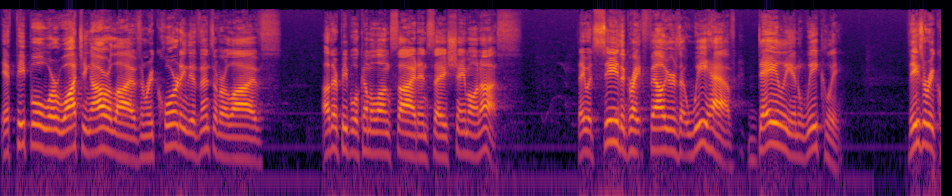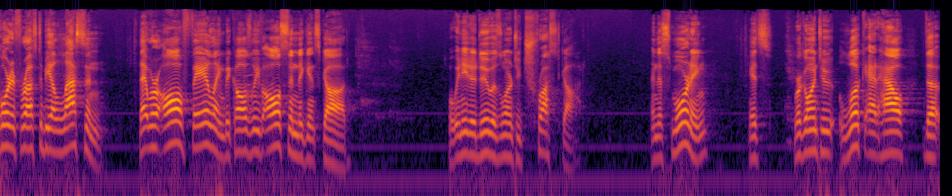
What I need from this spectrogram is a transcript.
if people were watching our lives and recording the events of our lives, other people will come alongside and say, Shame on us. They would see the great failures that we have daily and weekly. These are recorded for us to be a lesson that we're all failing because we've all sinned against God. What we need to do is learn to trust God. And this morning, it's, we're going to look at how the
